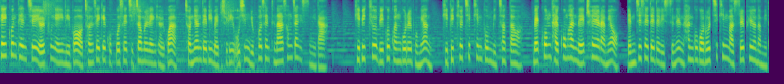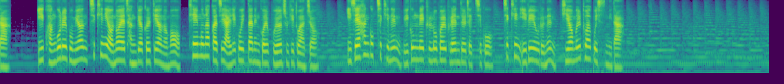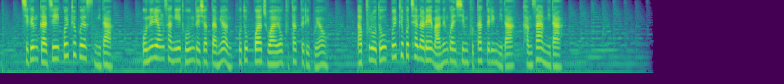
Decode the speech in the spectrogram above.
K 콘텐츠 열풍에 힘입어 전 세계 곳곳에 지점을 낸 결과 전년 대비 매출이 56%나 성장했습니다. BBQ 미국 광고를 보면 BBQ 치킨 봄 미쳤다와 매콤 달콤한 내 최애라며 MZ 세대들이 쓰는 한국어로 치킨 맛을 표현합니다. 이 광고를 보면 치킨이 언어의 장벽을 뛰어넘어 K 문화까지 알리고 있다는 걸 보여주기도 하죠. 이제 한국 치킨은 미국 내 글로벌 브랜드를 제치고 치킨 1위에 오르는 기염을 토하고 있습니다. 지금까지 꿀튜브였습니다. 오늘 영상이 도움되셨다면 구독과 좋아요 부탁드리고요. 앞으로도 꿀튜브 채널에 많은 관심 부탁드립니다. 감사합니다.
